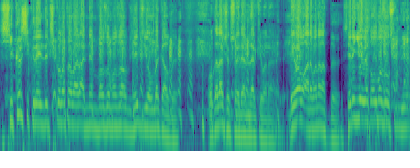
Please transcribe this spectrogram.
şıkır şıkır elde çikolatalar annem vazo mazo almış. Hepsi yolda kaldı. O kadar çok söylendiler ki bana. Benim babam arabadan attı. Senin gibi evlat olmaz olsun diye.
